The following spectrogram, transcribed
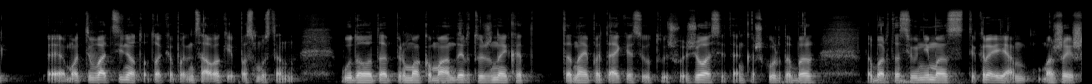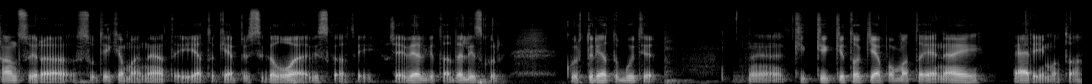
e, motivacinio to tokio potencialo, kaip pas mus ten būdavo ta pirma komanda ir tu žinai, kad tenai patekęs jau tu išvažiuosi ten kažkur. Dabar, dabar tas jaunimas tikrai jam mažai šansų yra suteikiama, ne, tai jie tokie prisigalvoja visko, tai čia vėlgi ta dalis, kur, kur turėtų būti ne, kitokie pamatai, ne, perėjimo to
